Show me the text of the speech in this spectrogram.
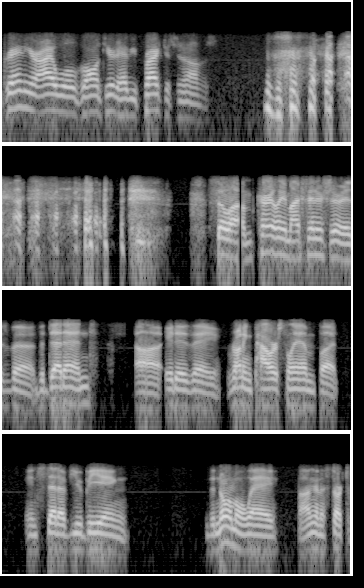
Granny or I will volunteer to have you practice it on us. so um, currently my finisher is the the dead end. Uh, it is a running power slam, but instead of you being the normal way, I'm going to start to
